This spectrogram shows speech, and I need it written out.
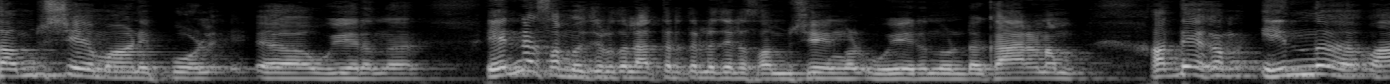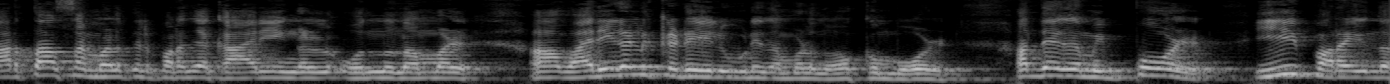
സംശയമാണ് ഇപ്പോൾ ഉയരുന്നത് എന്നെ സംബന്ധിച്ചിടത്തോളം അത്തരത്തിലുള്ള ചില സംശയങ്ങൾ ഉയരുന്നുണ്ട്. കാരണം അദ്ദേഹം ഇന്ന് വാർത്താ സമ്മേളനത്തിൽ പറഞ്ഞ കാര്യങ്ങൾ ഒന്ന് നമ്മൾ ആ വരികൾക്കിടയിലൂടെ നമ്മൾ നോക്കുമ്പോൾ അദ്ദേഹം ഇപ്പോൾ ഈ പറയുന്ന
